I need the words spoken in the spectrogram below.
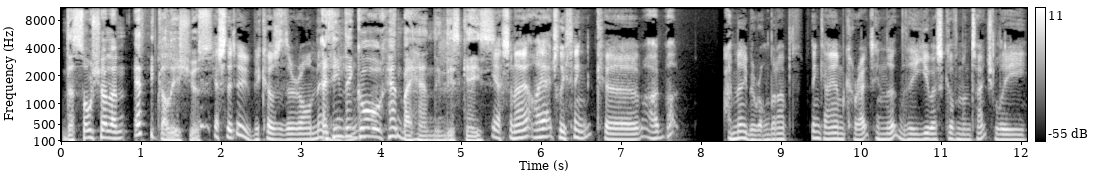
the social and ethical issues. Yes, they do because there are many. I think they go hand by hand in this case. Yes, and I, I actually think uh, I, I may be wrong, but I think I am correct in that the U.S. government actually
